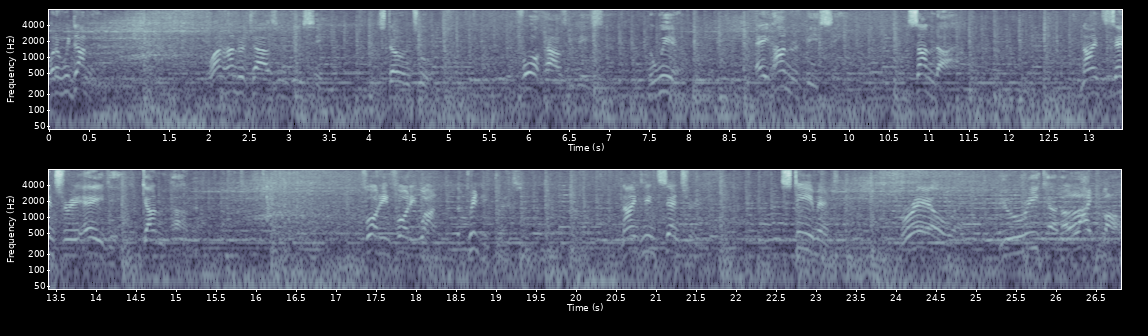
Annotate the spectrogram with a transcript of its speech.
what have we done with it? 100,000 BC, stone tools. 4000 BC, the wheel. 800 BC, sundial. 9th century AD, gunpowder. 1441, the printing press. 19th century, steam engine, railway, eureka, the light bulb.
